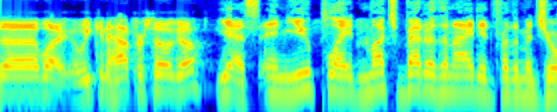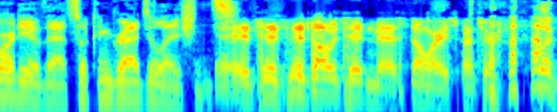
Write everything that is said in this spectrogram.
uh, what a week and a half or so ago. Yes, and you played much better than I did for the majority of that, so congratulations. It's it's, it's always hit and miss. Don't worry, Spencer. Look,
